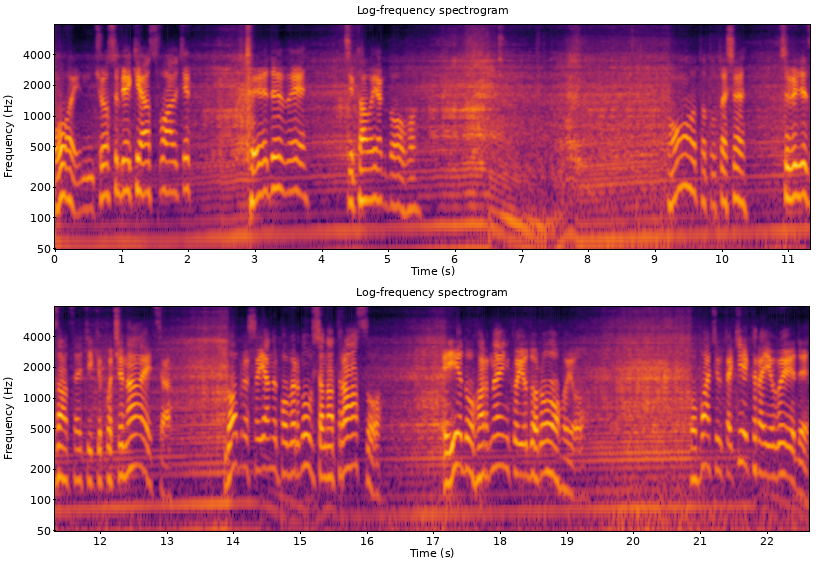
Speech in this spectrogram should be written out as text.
Ой, нічого собі який асфальтик. Ти диви. Цікаво як довго. О, то тут ще цивілізація тільки починається. Добре, що я не повернувся на трасу. і Їду гарненькою дорогою. Побачив такі краєвиди.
